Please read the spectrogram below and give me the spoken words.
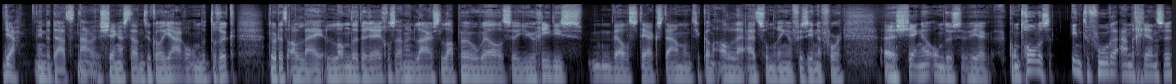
Ja, inderdaad. Nou, Schengen staat natuurlijk al jaren onder druk. doordat allerlei landen de regels aan hun laars lappen. Hoewel ze juridisch wel sterk staan. Want je kan allerlei uitzonderingen verzinnen voor eh, Schengen. om dus weer controles in te voeren aan de grenzen.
